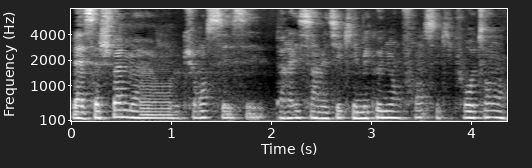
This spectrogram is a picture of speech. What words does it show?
La sage-femme, euh, en l'occurrence, c'est pareil, c'est un métier qui est méconnu en France et qui pour autant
